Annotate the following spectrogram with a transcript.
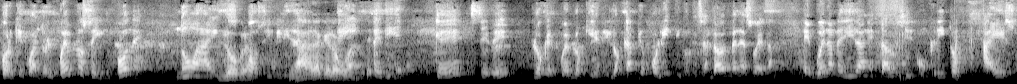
porque cuando el pueblo se impone, no hay posibilidad de impedir que se dé lo que el pueblo quiere. Y los cambios políticos que se han dado en Venezuela, en buena medida han estado circunscritos a eso,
